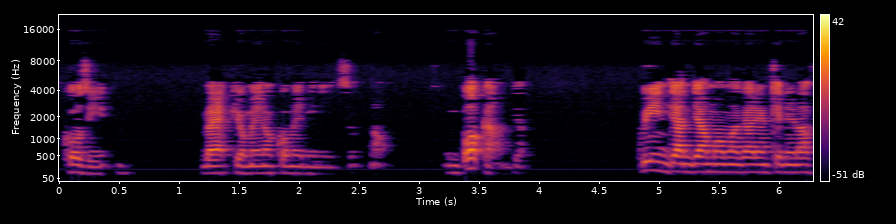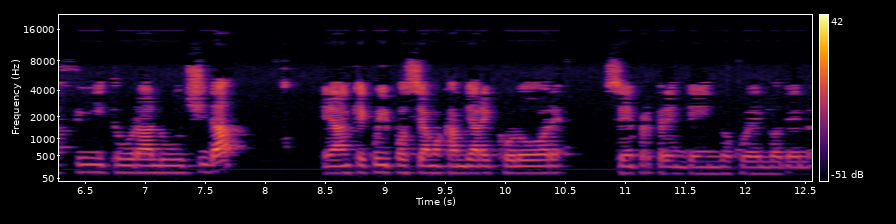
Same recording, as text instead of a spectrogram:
così. Beh, più o meno come l'inizio. No, un po' cambia. Quindi andiamo magari anche nella finitura lucida e anche qui possiamo cambiare il colore, sempre prendendo quello del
